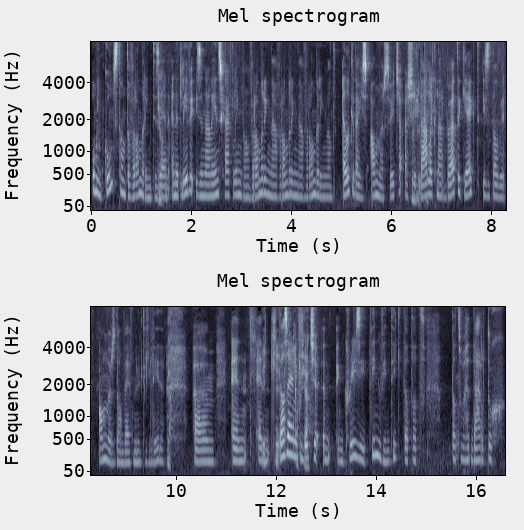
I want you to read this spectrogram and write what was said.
om in constante verandering te zijn. Ja. En het leven is een aaneenschakeling van verandering na verandering na verandering. Want elke dag is anders, weet je. Als je Gelukkig. dadelijk naar buiten kijkt, is het alweer anders dan vijf minuten geleden. Ja. Um, en en ik, dat is eigenlijk een beetje een, een crazy thing, vind ik. Dat, dat, dat we daar toch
